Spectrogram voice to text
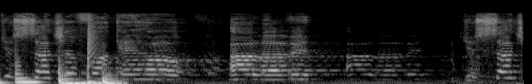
You're such a fucking hoe. I love it. You're such...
